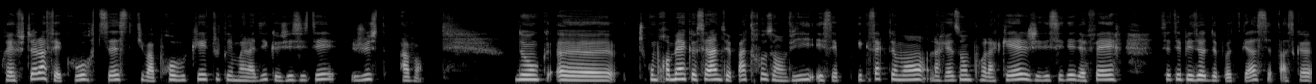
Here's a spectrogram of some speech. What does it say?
Bref, je te la fais courte, c'est ce qui va provoquer toutes les maladies que j'ai citées juste avant. Donc, euh, tu comprends bien que cela ne fait pas trop envie et c'est exactement la raison pour laquelle j'ai décidé de faire cet épisode de podcast. C'est parce que,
